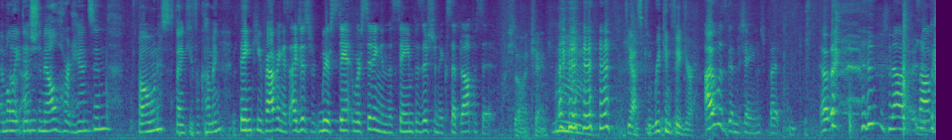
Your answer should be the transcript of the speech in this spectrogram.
Emily oh, Deschanel, Hart Hanson, Bones, thank you for coming. Thank you for having us. I just we're sta- we're sitting in the same position except opposite. So I changed. Hmm. Yes, can reconfigure. I was going to change, but oh, now it's awkward.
